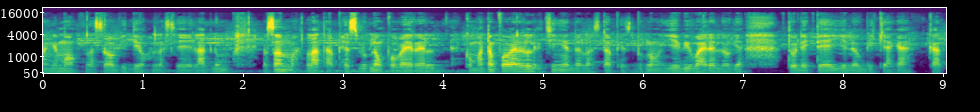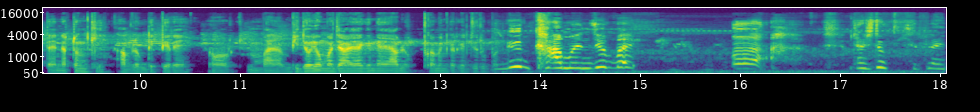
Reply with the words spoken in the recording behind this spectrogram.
नंगे मो ला सब वीडियो ला से ला तुम रसन ला था फेसबुक लोग वायरल को मतम वायरल चिंगे डला फेसबुक लोग ये भी वायरल हो गया। तो देखते हैं ये लोग भी क्या क्या करते हैं नटंकी आप लोग देखते रहे। और वीडियो जो मज़ा आया कि नहीं, आप लोग कमेंट करके ज़रूर Cache d'eau, s'il te plaît.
